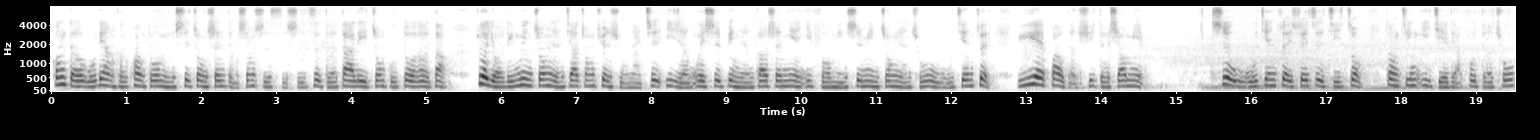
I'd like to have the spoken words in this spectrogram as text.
功德无量。何况多名是众生等生死死时，自得大利，终不堕恶道。若有临命中人家中眷属，乃至一人为是病人，高声念一佛名，是命中人除五无间罪。余业报等须得消灭，是五无间罪虽至极重，动经一劫了不得出。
